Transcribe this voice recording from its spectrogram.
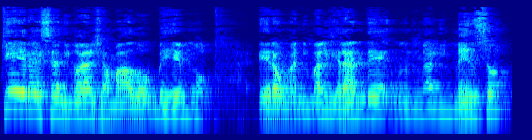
¿Qué era ese animal llamado Behemoth? Era un animal grande, un animal inmenso,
